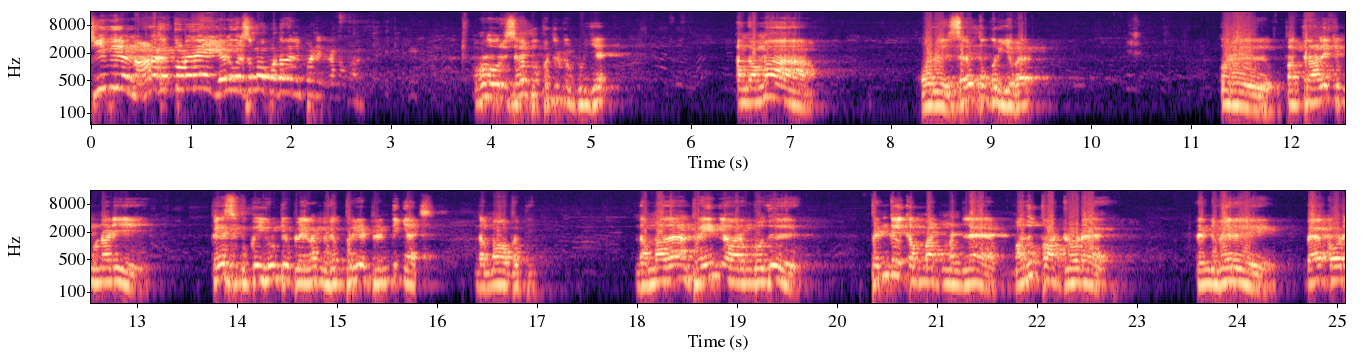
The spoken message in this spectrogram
டிவியில நாடகத்தோடனே ஏழு வருஷமா போட்டதை நிப்பாட்டிருக்காங்க பாருங்க. அவ்வளவு ஒரு சிறப்பு பெற்றிருக்கக்கூடிய அந்த அம்மா ஒரு சிறப்புக்குரியவர். ஒரு பத்து நாளைக்கு முன்னாடி ஃபேஸ்புக்கு யூடியூப்ல எல்லாம் மிகப்பெரிய ட்ரெண்டிங் ஆச்சு இந்த அம்மாவை பத்தி. இந்த அம்மா தான் ட்ரெயின்ல வரும்போது பெண்கள் கம்பார்ட்மெண்ட்ல மது பாட்டிலோட ரெண்டு பேரு பேக்கோட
